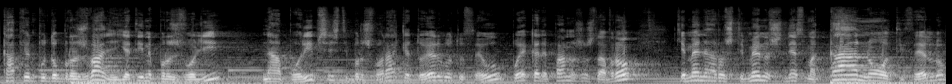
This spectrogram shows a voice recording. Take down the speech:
Κάποιον που τον προσβάλλει, γιατί είναι προσβολή να απορρίψεις την προσφορά και το έργο του Θεού που έκανε πάνω στο Σταυρό και με ένα αρρωστημένο συνέστημα κάνω ό,τι θέλω,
